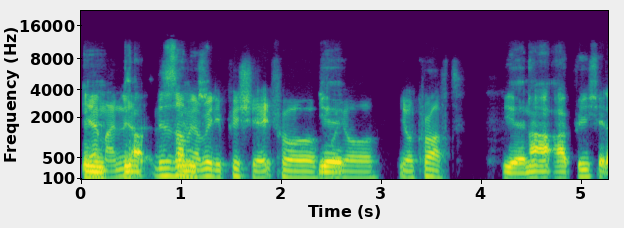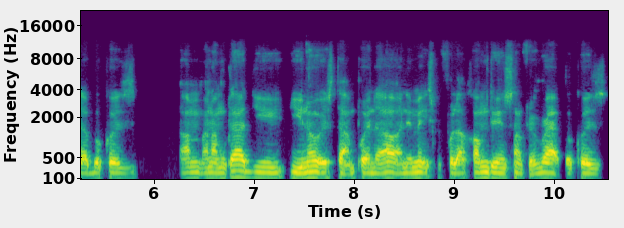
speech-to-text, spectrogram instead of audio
yeah, Mhm. man, No, this is something I really appreciate for, Yeah. for your your craft. Yeah, no, I, appreciate that because I'm and I'm glad you you noticed that and pointed it out, and it makes me feel like I'm doing something right because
